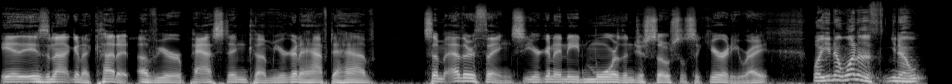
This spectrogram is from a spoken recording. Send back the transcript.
is not going to cut it of your past income. You're going to have to have some other things. You're going to need more than just Social Security, right? Well, you know, one of the, you know,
